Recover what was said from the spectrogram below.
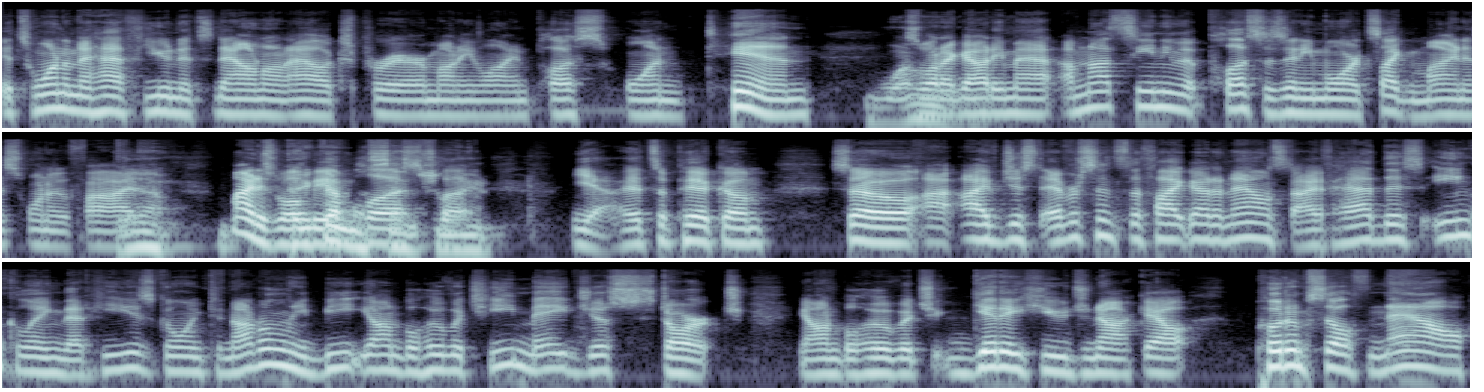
It's one and a half units down on Alex Pereira money line plus one ten is what I got him at. I'm not seeing him at pluses anymore. It's like minus one hundred five. Yeah, Might as well pick be a plus, but yeah, it's a pick 'em. So I, I've just ever since the fight got announced, I've had this inkling that he is going to not only beat Jan Blachowicz, he may just starch Jan Blachowicz, get a huge knockout, put himself now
